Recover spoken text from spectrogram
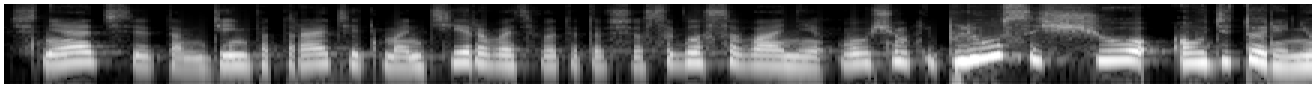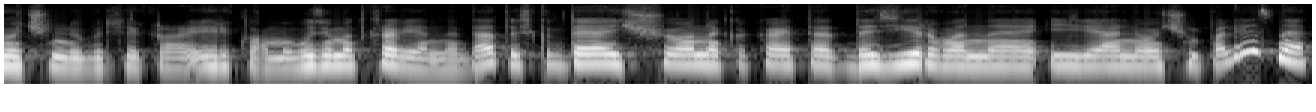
Снять, э, там, день потратить, монтировать, вот это все согласование. В общем, плюс еще аудитория не очень любит рекла- рекламу, будем откровенны, да, то есть когда еще она какая-то дозированная и реально очень полезная,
